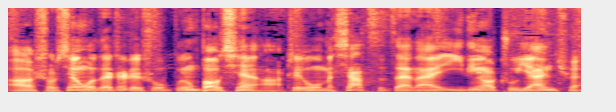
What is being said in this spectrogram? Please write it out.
啊，首先我在这里说不用抱歉啊，这个我们下次再来一定要注意安全。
